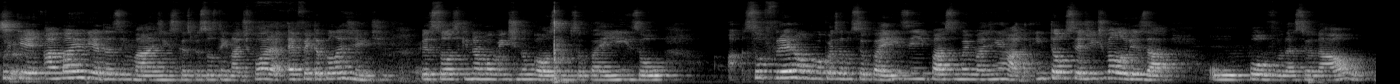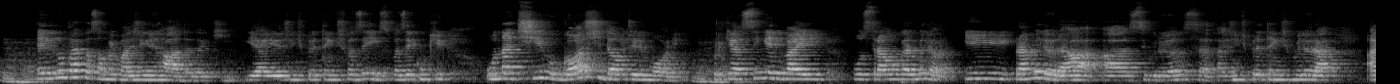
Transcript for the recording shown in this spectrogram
Porque a maioria das imagens que as pessoas têm lá de fora é feita pela gente. Pessoas que normalmente não gostam do seu país ou sofreram alguma coisa no seu país e passam uma imagem errada. Então, se a gente valorizar o povo nacional, Uhum. ele não vai passar uma imagem errada daqui. E aí a gente pretende fazer isso, fazer com que o nativo goste de onde ele mora, porque assim ele vai mostrar um lugar melhor. E para melhorar a segurança, a gente pretende melhorar a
